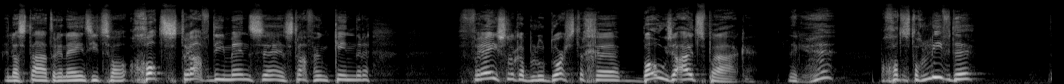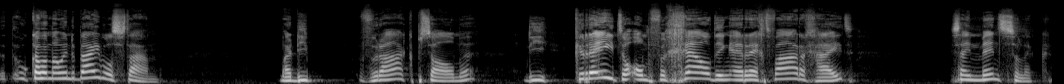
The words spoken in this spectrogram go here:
En dan staat er ineens iets van, God straf die mensen en straf hun kinderen. Vreselijke, bloeddorstige, boze uitspraken. Denk je, hè? Maar God is toch liefde? Hoe kan dat nou in de Bijbel staan? Maar die wraakpsalmen, die kreten om vergelding en rechtvaardigheid, zijn menselijk.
